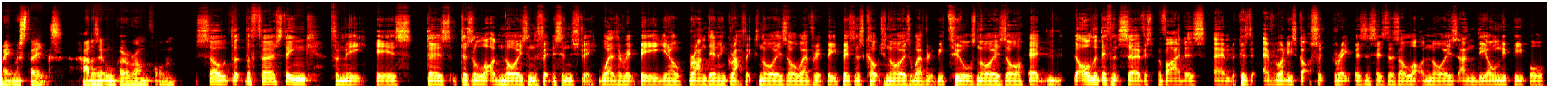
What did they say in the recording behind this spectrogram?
make mistakes how does it all go wrong for them? So the the first thing for me is there's there's a lot of noise in the fitness industry, whether it be you know branding and graphics noise, or whether it be business coach noise, or whether it be tools noise, or uh, all the different service providers. And um, because everybody's got such great businesses, there's a lot of noise, and the only people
